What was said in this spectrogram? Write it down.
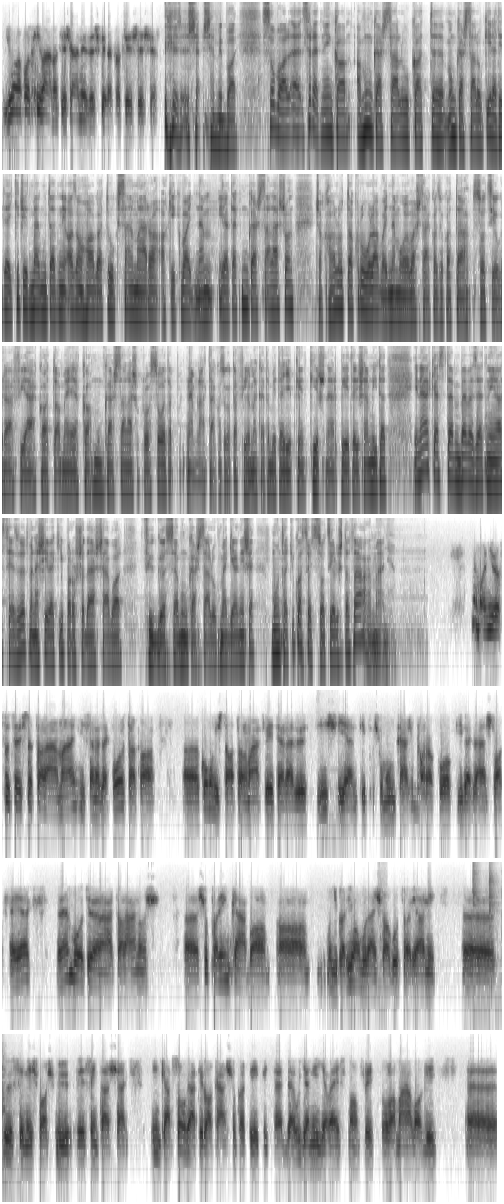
Jó napot kívánok, és elnézést kérek a késésért. Se, semmi baj. Szóval eh, szeretnénk a, a munkásszállókat, eh, munkásszállók életét egy kicsit megmutatni azon hallgatók számára, akik vagy nem éltek munkásszálláson, csak hallottak róla, vagy nem olvasták azokat a szociográfiákat, amelyek a munkásszállásokról szóltak, vagy nem látták azokat a filmeket, amit egyébként Kirchner Péter is említett. Én elkezdtem bevezetni azt, hogy ez az 50-es évek iparosodásával függ össze a munkásszállók megjelenése. Mondhatjuk azt, hogy szocialista találmány? Nem annyira szocialista találmány, hiszen ezek voltak a, kommunista hatalom átvétel előtt is, ilyen típusú munkás barakok, ideglenes lakhelyek, de nem volt olyan általános. Sokkal inkább a, a mondjuk a Rimamurán és Ragótarjáni kőszín és vasmű részvénytárság inkább szolgálti lakásokat épített, de ugyanígy a Weissmanfrédtól a Mávagig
